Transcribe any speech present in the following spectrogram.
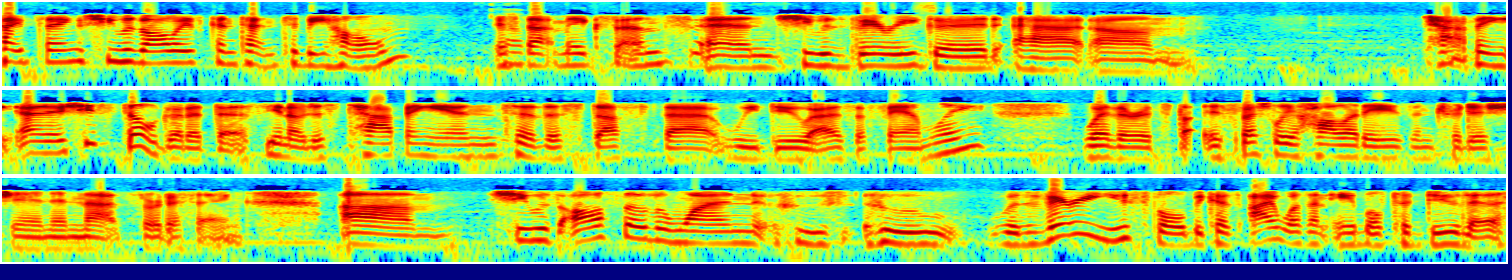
type thing. She was always content to be home, if that makes sense, and she was very good at um tapping and she's still good at this, you know, just tapping into the stuff that we do as a family, whether it's the, especially holidays and tradition and that sort of thing. Um she was also the one who's who was very useful because I wasn't able to do this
